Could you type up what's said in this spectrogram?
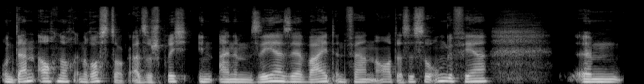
Und dann auch noch in Rostock. Also sprich in einem sehr, sehr weit entfernten Ort. Das ist so ungefähr, ähm,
